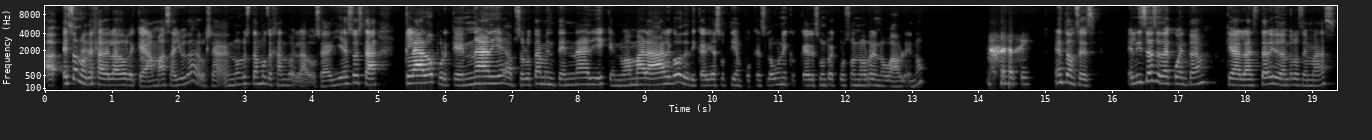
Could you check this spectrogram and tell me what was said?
ah, eso no deja de lado de que amas ayudar, o sea, no lo estamos dejando de lado, o sea, y eso está claro porque nadie, absolutamente nadie que no amara algo dedicaría su tiempo, que es lo único que es un recurso no renovable, ¿no? sí. Entonces, Elisa se da cuenta que al estar ayudando a los demás,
